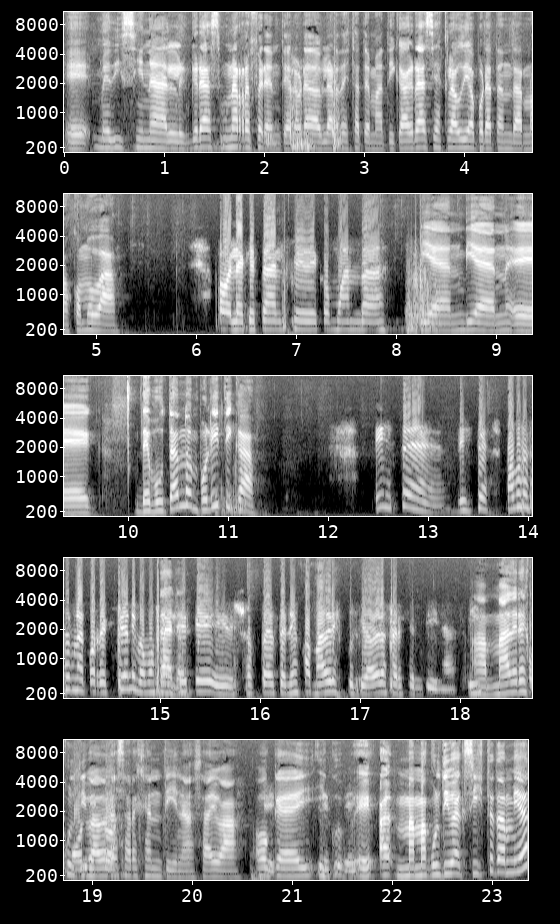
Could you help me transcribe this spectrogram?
eh, medicinal. Gracias, una referente a la hora de hablar de esta temática. Gracias Claudia por atendernos. ¿Cómo va? Hola, ¿qué tal, Fede? ¿Cómo andas? Bien, bien. Eh, ¿Debutando en política? ¿Viste? ¿Viste? Vamos a hacer una corrección y vamos a decir que eh, yo pertenezco a Madres Cultivadoras Argentinas. A Madres Cultivadoras Argentinas, ahí va. ok. ¿Y, eh, ah, ¿Mamá Cultiva existe también?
